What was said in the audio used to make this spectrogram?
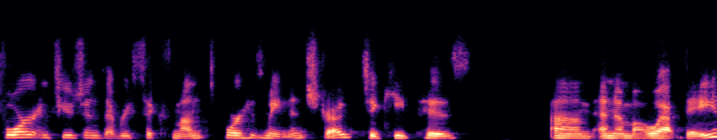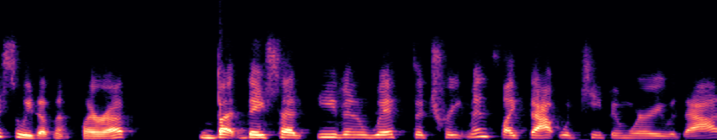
four infusions every six months for his maintenance drug to keep his um, NMO at bay so he doesn't flare up. But they said even with the treatments like that would keep him where he was at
